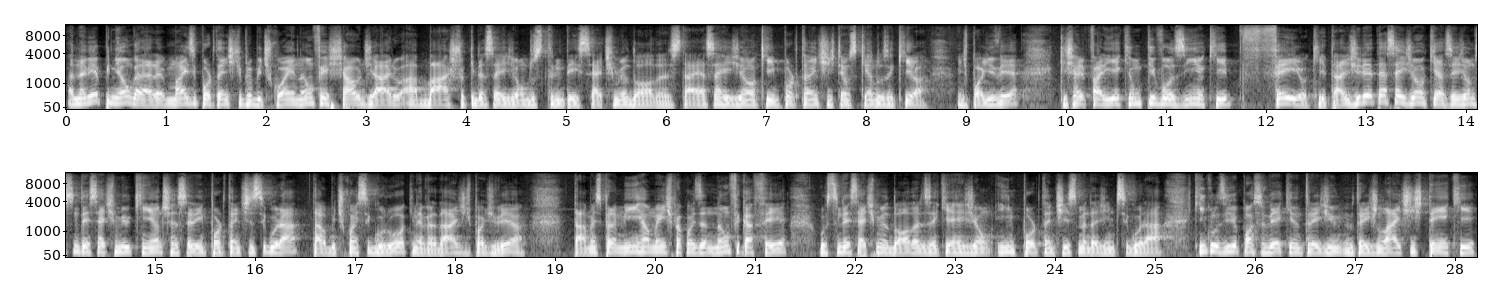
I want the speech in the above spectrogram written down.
Na minha opinião, galera, o mais importante aqui para o Bitcoin é não fechar o diário abaixo aqui dessa região dos 37 mil dólares, tá? Essa região aqui é importante, a gente tem os candles aqui, ó, a gente pode ver que já faria aqui um pivôzinho aqui feio aqui, tá? Eu diria até essa região aqui, ó, essa região dos 37.500 já seria importante de segurar, tá? O Bitcoin segurou aqui, na verdade, a gente pode ver, ó, tá? Mas para mim, realmente, para a coisa não ficar feia, os 37 mil dólares aqui é a região importantíssima da gente segurar, que inclusive eu posso ver aqui no Trade, no Trade Light, a gente tem aqui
